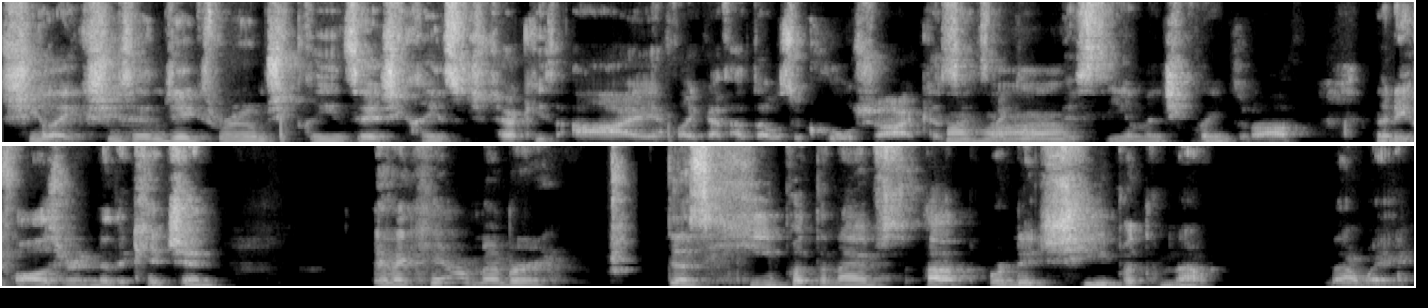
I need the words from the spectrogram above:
She like she's in Jake's room. She cleans it. She cleans Chucky's eye. Like I thought that was a cool shot because it's like all Uh-huh. misty, and then she cleans it off. Then he follows her into the kitchen, and I can't remember. Does he put the knives up, or did she put them out that way?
